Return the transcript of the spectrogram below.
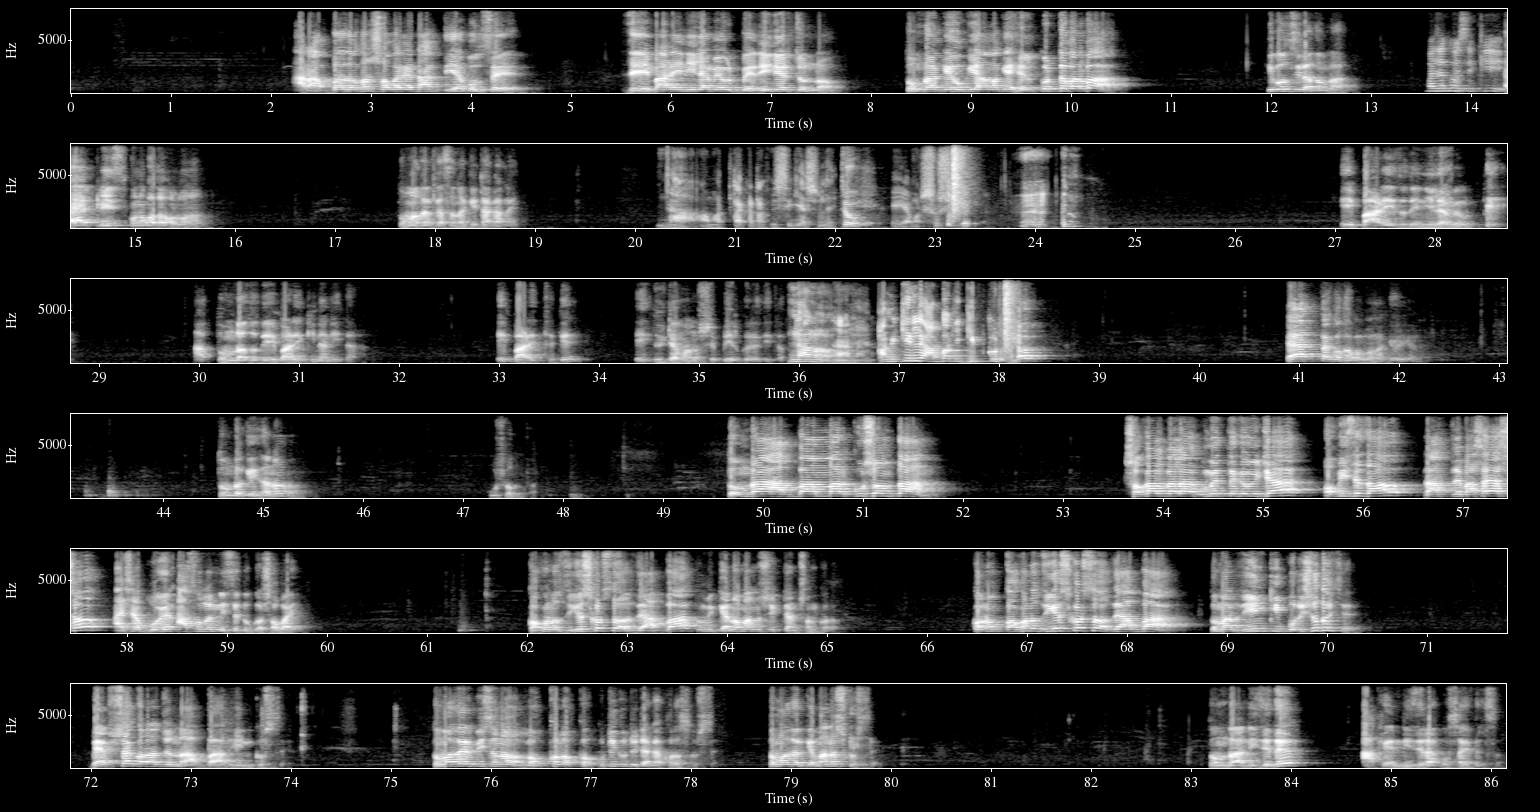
আর আব্বা যখন সবাই ডাক দিয়ে বলছে যে এই বাড়ি নিলামে উঠবে ঋণের জন্য তোমরা কেউ কি আমাকে হেল্প করতে পারবা? কি বলছিলা তোমরা? হ্যাঁ প্লিজ কোনো কথা বলব না। তোমাদের কাছে নাকি টাকা নাই? না আমার টাকাটা হয়েছে কি আসলে? চুপ। এই আমার শ্বশুর এই বাড়ি যদি নিলামে উঠত আর তোমরা যদি এই বাড়ি কিনা নিতা এই বাড়ি থেকে এই দুইটা মানুষকে বের করে দিত। না না না আমি কিনলে আব্বাকে গিফট করতাম। একটা কথা বলব না কেউ এখানে। তোমরা কি জানো? কুসন্তান। তোমরা আব্বা আম্মার কুসন্তান। সকালবেলা ঘুমের থেকে উঠা, অফিসে যাও, রাত্রে বাসায় আসো, আইসা বইয়ের আসলের নিচে ঢুকো সবাই। কখনো জিজ্ঞেস করছ যে, আব্বা, তুমি কেন মানসিক টেনশন করো? কখনো জিজ্ঞেস করছ যে, আব্বা, তোমার ঋণ কি পরিশোধ হয়েছে? ব্যবসা করার জন্য আব্বা ঋণ করছে তোমাদের পিছনে লক্ষ লক্ষ কোটি কোটি টাকা খরচ করছে। তোমাদেরকে মানুষ করছে। তোমরা নিজেদের আখে নিজেরা গোছাই ফেলছো।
